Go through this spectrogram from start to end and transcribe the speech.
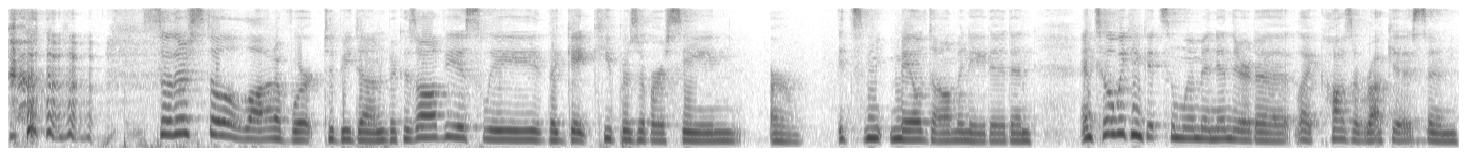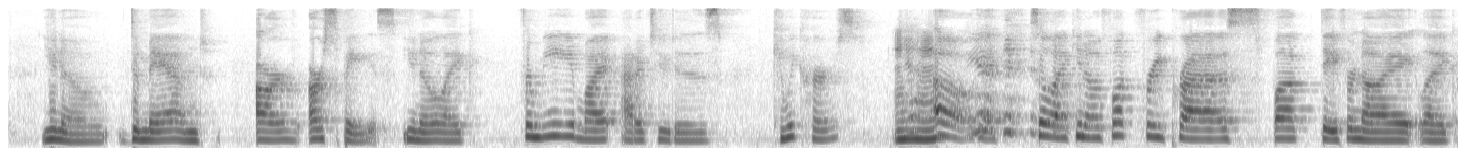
So there's still a lot of work to be done because obviously the gatekeepers of our scene are it's male dominated and until we can get some women in there to like cause a ruckus and you know demand our our space you know like for me my attitude is can we curse Yeah. Oh, okay. So like you know, fuck free press, fuck day for night. Like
